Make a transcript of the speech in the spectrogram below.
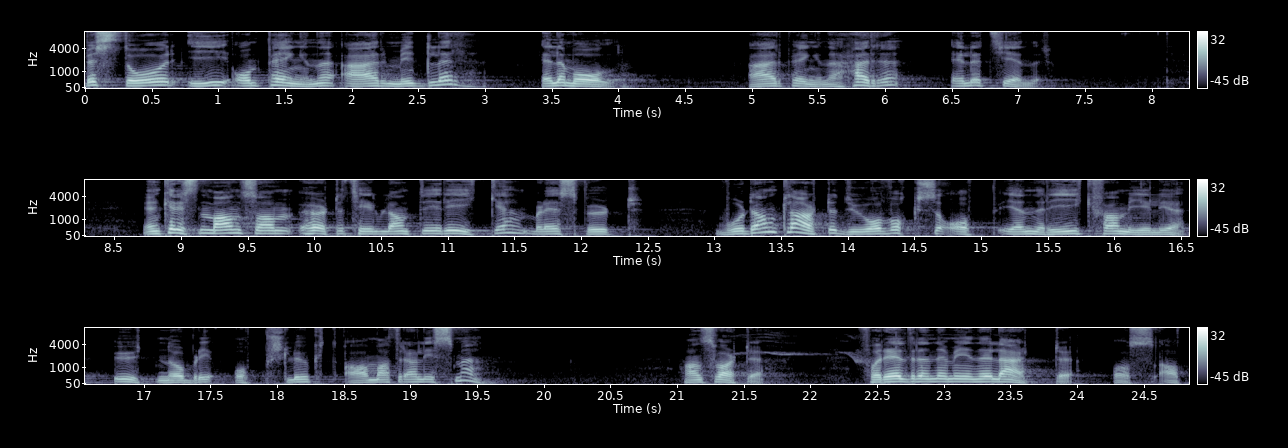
består i om pengene er midler eller mål. Er pengene herre eller tjener? En kristen mann som hørte til blant de rike, ble spurt hvordan klarte du å vokse opp i en rik familie uten å bli oppslukt av materialisme? Han svarte, foreldrene mine lærte oss at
